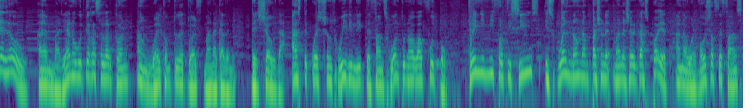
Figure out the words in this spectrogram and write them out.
Hello, I am Mariano Gutierrez Alarcón and welcome to the 12th Man Academy, the show that asks the questions we believe the fans want to know about football. Joining me for this series is well-known and passionate manager Gus Poyet and our voice of the fans,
